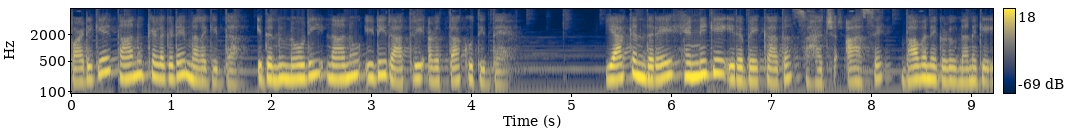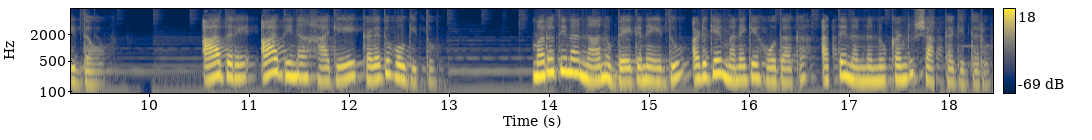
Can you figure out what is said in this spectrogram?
ಪಾಡಿಗೆ ತಾನು ಕೆಳಗಡೆ ಮಲಗಿದ್ದ. ಇದನ್ನು ನೋಡಿ ನಾನು ಇಡೀ ರಾತ್ರಿ ಅಳುತ್ತಾ ಕೂತಿದ್ದೆ. ಯಾಕಂದರೆ ಹೆಣ್ಣಿಗೆ ಇರಬೇಕಾದ ಸಹಜ ಆಸೆ, ಭಾವನೆಗಳು ನನಗೆ ಇದ್ದವು. ಆದರೆ ಆ ದಿನ ಹಾಗೆಯೇ ಕಳೆದು ಹೋಗಿತ್ತು. ಮರುದಿನ ನಾನು ಬೇಗನೆ ಎದ್ದು ಅಡುಗೆ ಮನೆಗೆ ಹೋದಾಗ ಅತ್ತೆ ನನ್ನನ್ನು ಕಂಡು ಶಾಕ್ತಾಗಿದ್ದರು.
